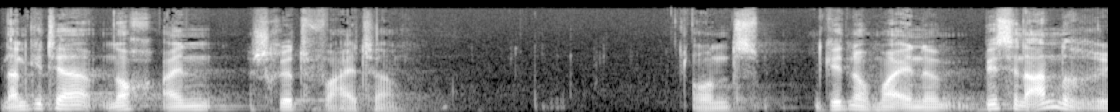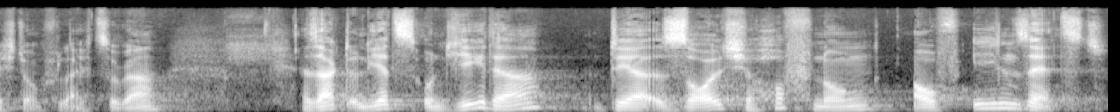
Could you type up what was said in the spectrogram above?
Dann geht er noch einen Schritt weiter und geht noch mal in eine bisschen andere Richtung vielleicht sogar. Er sagt, und jetzt, und jeder, der solche Hoffnung auf ihn setzt,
